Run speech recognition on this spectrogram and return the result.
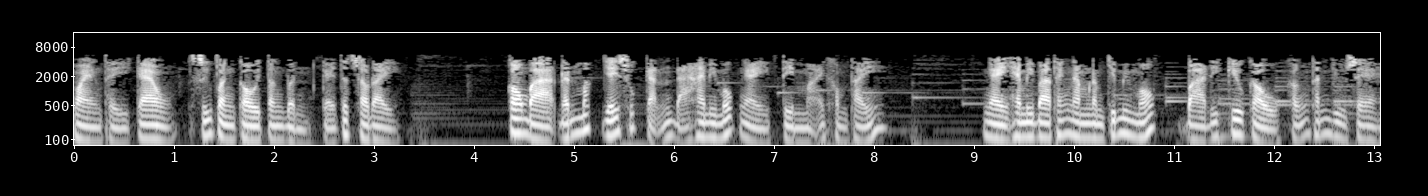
Hoàng Thị Cao, xứ Văn Côi Tân Bình kể tích sau đây. Con bà đánh mất giấy xuất cảnh đã 21 ngày tìm mãi không thấy. Ngày 23 tháng 5 năm 91, bà đi kêu cầu khấn thánh du xe,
